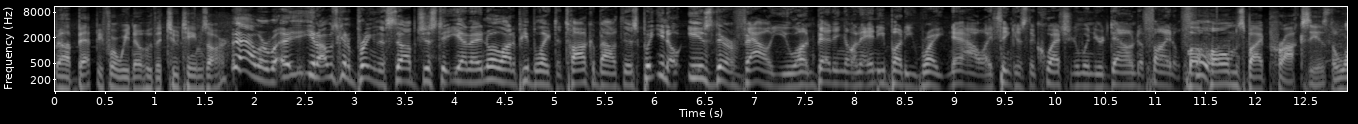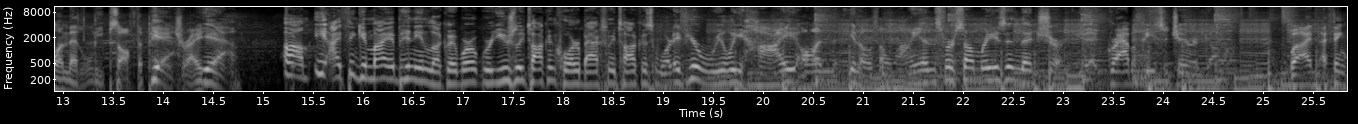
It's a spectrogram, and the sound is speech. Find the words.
uh, bet before we know who the two teams are? Yeah, we're, uh, you know, I was going to bring this up just to, yeah, and I know a lot of people like to talk about this, but you know, is there value on betting on anybody right now? I think is the question when you're down to final four. Mahomes by proxy is the one that leaps off the page, right? Yeah. Um, yeah, I think, in my opinion, look, we're, we're usually talking quarterbacks when we talk this award. If you're really high on, you know, the Lions for some reason, then sure, grab a piece of Jared Goff. Well, I, I think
